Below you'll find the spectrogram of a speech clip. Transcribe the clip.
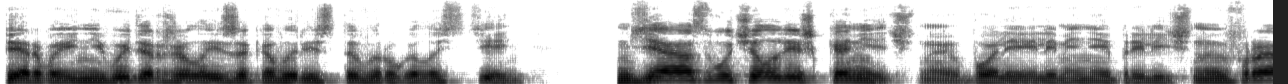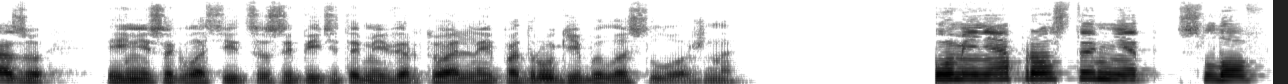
Первая не выдержала и заковыристо выругалась тень. Я озвучил лишь конечную, более или менее приличную фразу, и не согласиться с эпитетами виртуальной подруги было сложно. «У меня просто нет слов»,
